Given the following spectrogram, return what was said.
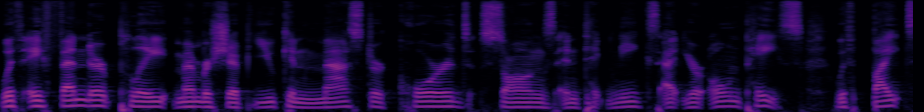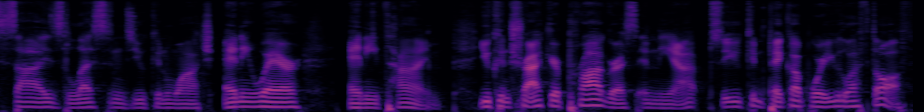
With a Fender Play membership, you can master chords, songs, and techniques at your own pace with bite sized lessons you can watch anywhere, anytime. You can track your progress in the app so you can pick up where you left off.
